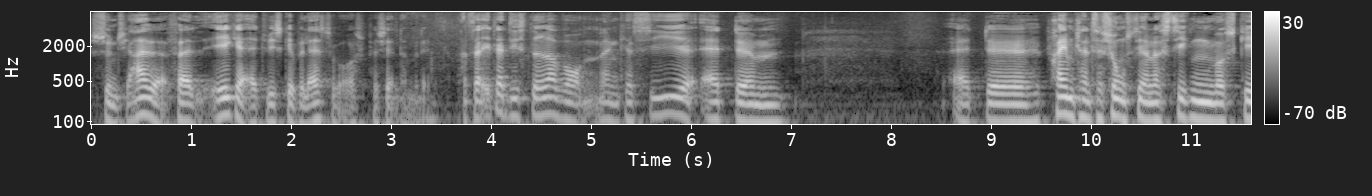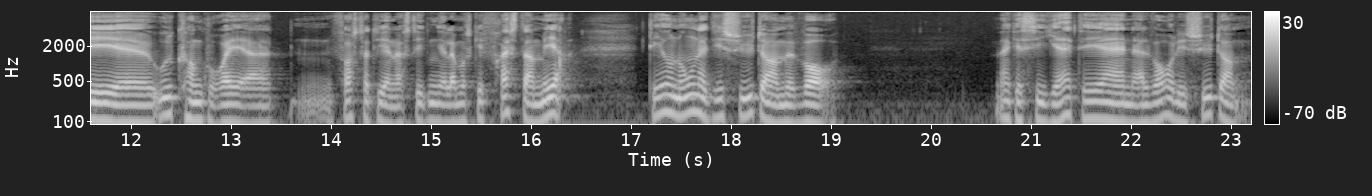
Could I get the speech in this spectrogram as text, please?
synes jeg i hvert fald ikke, at vi skal belaste vores patienter med det. Altså et af de steder, hvor man kan sige, at, øh, at øh, præimplantationsdiagnostikken måske øh, udkonkurrerer mm, fosterdiagnostikken, eller måske frister mere, det er jo nogle af de sygdomme, hvor man kan sige, ja, det er en alvorlig sygdom,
